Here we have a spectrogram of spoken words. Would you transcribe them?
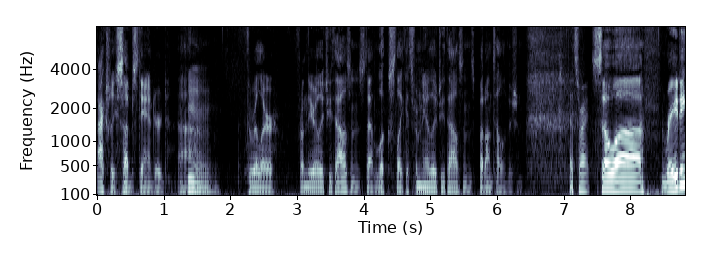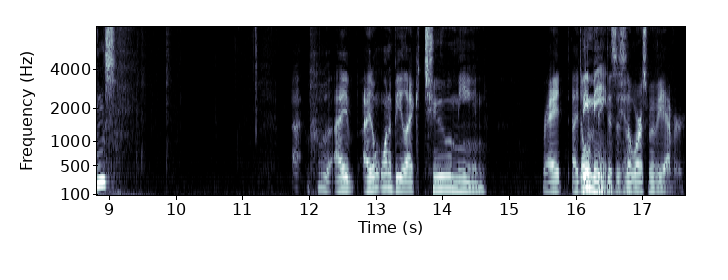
actually substandard uh, Hmm. thriller from the early 2000s that looks like it's from the early 2000s, but on television. That's right. So, uh, ratings? I I don't want to be like too mean, right? I don't think this is yeah. the worst movie ever.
